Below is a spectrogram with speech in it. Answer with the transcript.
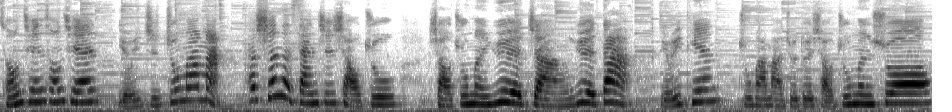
从前，从前有一只猪妈妈，它生了三只小猪。小猪们越长越大。有一天，猪妈妈就对小猪们说：“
